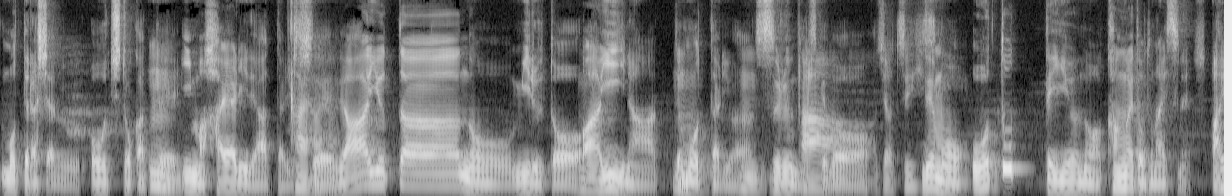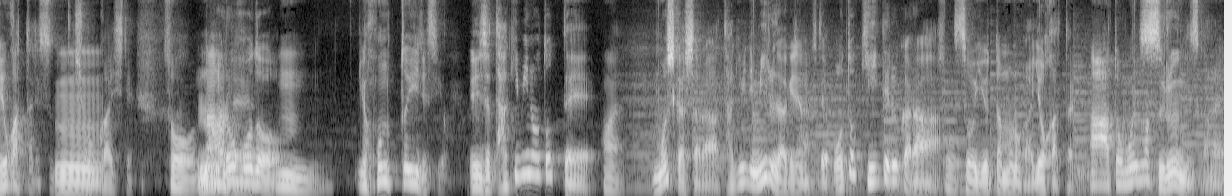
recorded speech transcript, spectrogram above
持ってらっしゃるお家とかってうん今流行りであったりして、はいはいはいでああいったのを見ると、うんああ、いいなって思ったりはするんですけあどー、じゃあぜひ。でも、音っていうのは考えたことないですね。あ、よかったです。うん紹介して。そう。なるほどうん。いや、本当いいですよ。え、じゃあ焚き火の音って、はい。もしかしたら焚き火で見るだけじゃなくて、音聞いてるから、そういったものが良かったりああ、と思います。するんですかね。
